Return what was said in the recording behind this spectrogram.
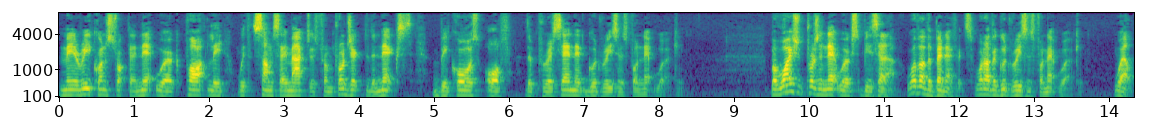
may reconstruct their network partly with some same actors from project to the next because of the presented good reasons for networking. But why should project networks be set up? What are the benefits? What are the good reasons for networking? Well,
